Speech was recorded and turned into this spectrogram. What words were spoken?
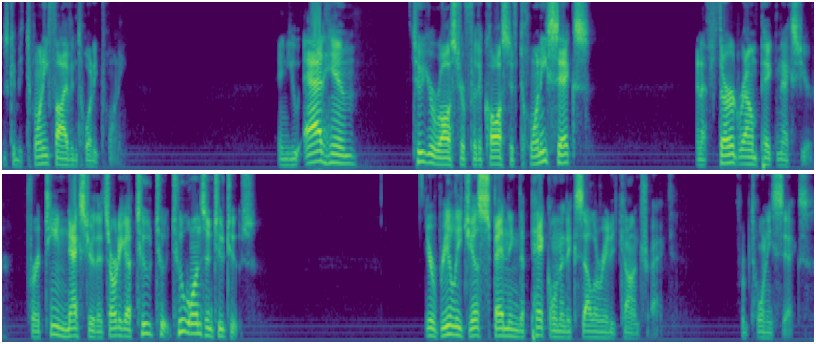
who's going to be 25 in 2020, and you add him to your roster for the cost of 26 and a third round pick next year for a team next year that's already got two, two, two ones and two twos. You're really just spending the pick on an accelerated contract from 26,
